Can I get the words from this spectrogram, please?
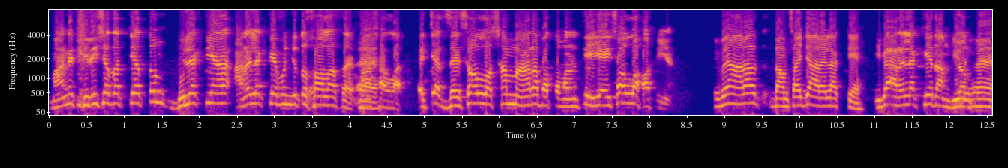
মানে তিরিশ হাজার টিয়া তো দুই লাখ টিয়া আড়াই লাখ টিয়া পর্যন্ত সল আছে হ্যাঁ। মাশাল্লাহ এটা যে সামনে আরা বর্তমানে এই সল হটিয়া এবার আর দাম আড়াই লাখ ইবে আড়াই লাখ টিয়া দাম দিও হ্যাঁ।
